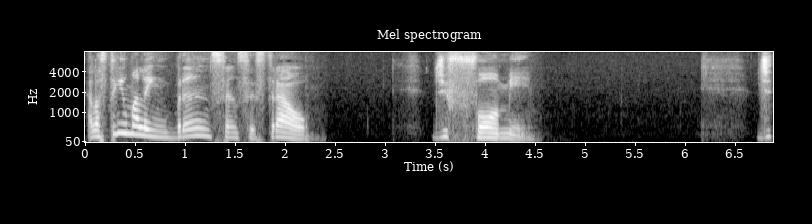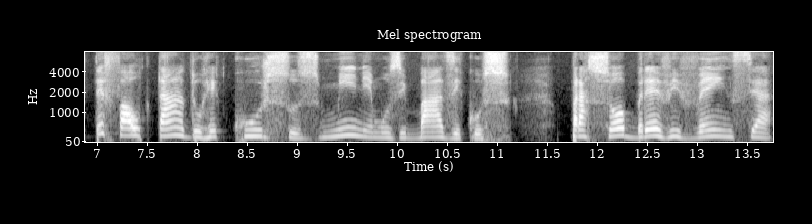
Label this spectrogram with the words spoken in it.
elas têm uma lembrança ancestral de fome, de ter faltado recursos mínimos e básicos para a sobrevivência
